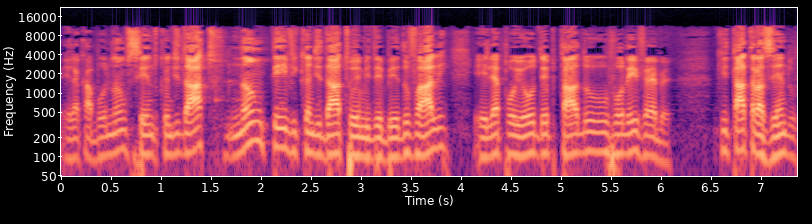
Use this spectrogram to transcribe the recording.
ele acabou não sendo candidato, não teve candidato o MDB do Vale, ele apoiou o deputado Volney Weber, que está trazendo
